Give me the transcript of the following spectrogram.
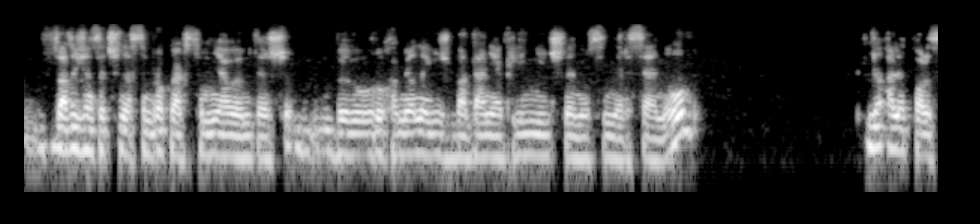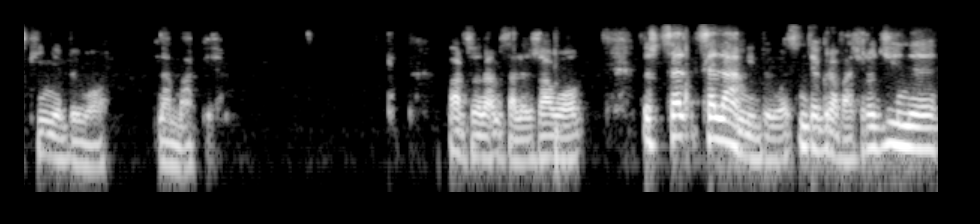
W 2013 roku, jak wspomniałem, też były uruchomione już badania kliniczne nusinersenu, no ale Polski nie było na mapie. Bardzo nam zależało, też cel, celami było zintegrować rodziny,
